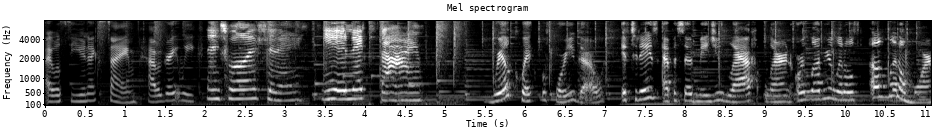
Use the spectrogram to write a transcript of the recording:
I will see you next time. Have a great week. Thanks for listening. See you next time. Real quick before you go, if today's episode made you laugh, learn, or love your littles a little more,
